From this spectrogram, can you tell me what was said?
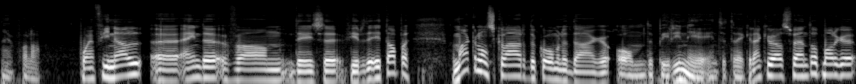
Ja, voilà. Point finaal, uh, einde van deze vierde etappe. We maken ons klaar de komende dagen om de Pyreneeën in te trekken. Dankjewel Sven, tot morgen.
